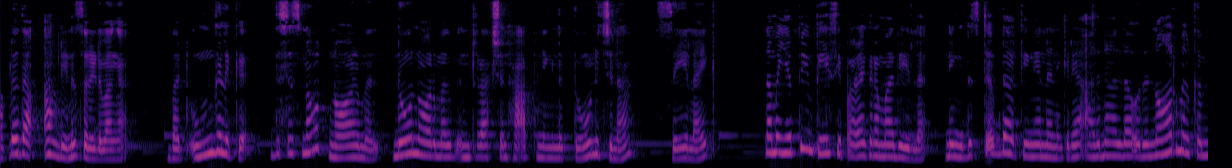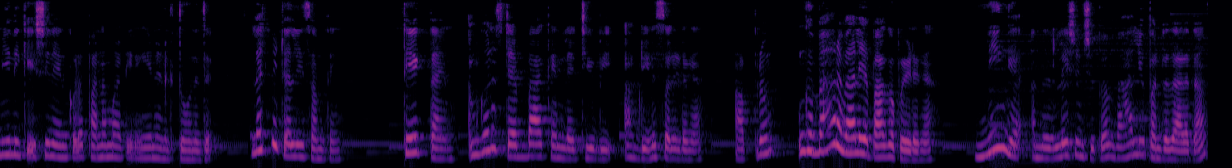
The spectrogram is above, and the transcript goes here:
அவ்வளோதான் அப்படின்னு சொல்லிடுவாங்க. பட் உங்களுக்கு this is not normal no normal interaction ஹாப்பனிங்னு தோணுச்சுன்னா சே லைக் நம்ம எப்பயும் பேசி பழகிற மாதிரி இல்லை. நீங்கள் டிஸ்டர்ப்டாக இருக்கீங்கன்னு நினைக்கிறேன். அதனால தான் ஒரு நார்மல் கம்யூனிகேஷன் என் கூட பண்ண மாட்டேங்கன்னு எனக்கு தோணுது. Let me tell you something take time I'm gonna step back and let you be அப்படின்னு சொல்லிடுங்க. அப்புறம் உங்கள் வேறு வேலையை பார்க்க போயிடுங்க. நீங்கள் அந்த ரிலேஷன்ஷிப்பை வேல்யூ பண்ணுறதால தான்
